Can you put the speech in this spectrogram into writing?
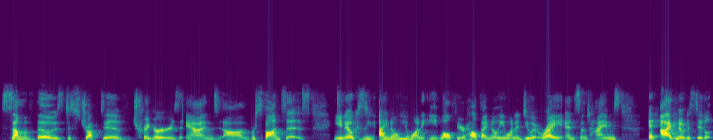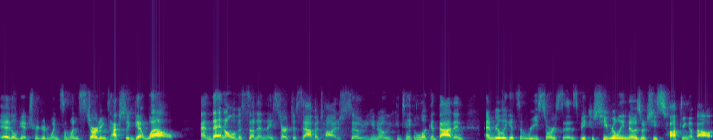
some of those destructive triggers and um, responses. You know, because I know you want to eat well for your health. I know you want to do it right. And sometimes and I've noticed it'll it'll get triggered when someone's starting to actually get well, and then all of a sudden they start to sabotage. So you know you can take a look at that and and really get some resources because she really knows what she's talking about.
